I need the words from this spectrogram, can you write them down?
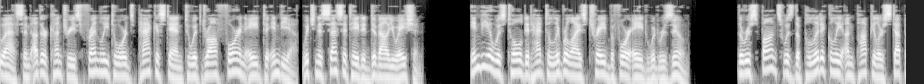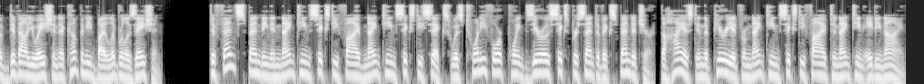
US and other countries friendly towards Pakistan to withdraw foreign aid to India, which necessitated devaluation. India was told it had to liberalize trade before aid would resume. The response was the politically unpopular step of devaluation accompanied by liberalization. Defense spending in 1965–1966 was 24.06% of expenditure, the highest in the period from 1965 to 1989.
